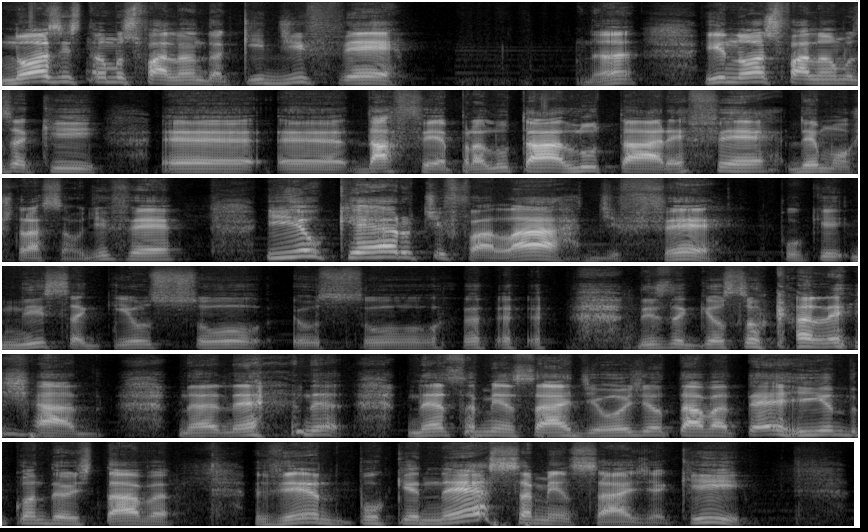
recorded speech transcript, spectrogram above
nós estamos falando aqui de fé. Né? E nós falamos aqui é, é, da fé para lutar. Lutar é fé, demonstração de fé. E eu quero te falar de fé, porque nisso aqui eu sou, eu sou, nisso aqui eu sou calejado. Né? né, né? Nessa mensagem de hoje eu estava até rindo quando eu estava vendo, porque nessa mensagem aqui,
